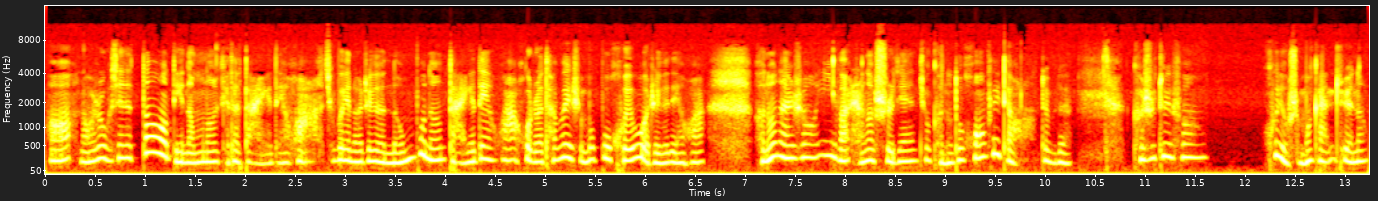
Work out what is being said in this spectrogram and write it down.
啊，老师，我现在到底能不能给他打一个电话？就为了这个能不能打一个电话，或者他为什么不回我这个电话？很多男生一晚上的时间就可能都荒废掉了，对不对？可是对方会有什么感觉呢？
